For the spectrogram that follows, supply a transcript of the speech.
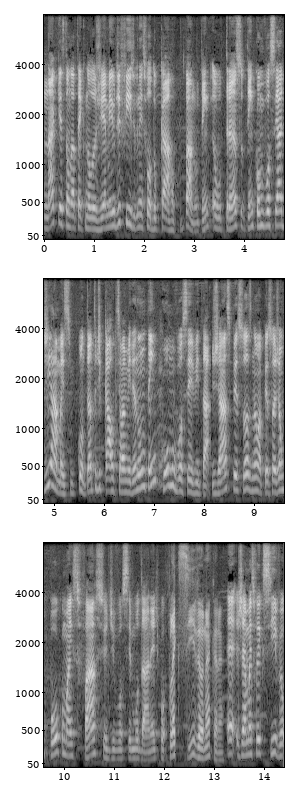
Na questão da tecnologia é meio difícil, que nem você falou do carro. Pá, não tem. O trânsito tem como você adiar, mas com tanto de carro que você vai vendendo, não tem como você evitar. Já as pessoas não, a pessoa já é um pouco mais fácil de você mudar, né? Tipo, Flexível, né, cara? é, já é mais flexível.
